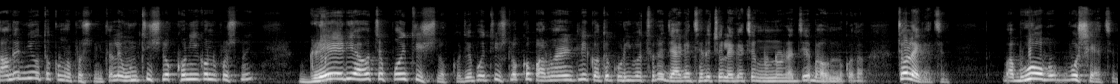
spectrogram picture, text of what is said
তাদের নিয়েও তো কোনো প্রশ্ন নেই। তাহলে উনত্রিশ লক্ষ নিয়ে কোনো প্রশ্ন নেই? গ্রে এরিয়া হচ্ছে পঁয়ত্রিশ লক্ষ। যে পঁয়ত্রিশ লক্ষ পার্মানেন্টলি কত কুড়ি বছরে জায়গা ছেড়ে চলে গেছেন অন্য রাজ্যে বা অন্য কোথাও চলে গেছেন বা ভুয়ো বসে আছেন।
